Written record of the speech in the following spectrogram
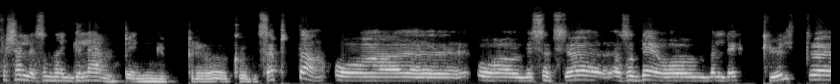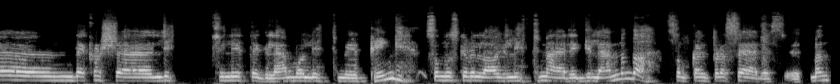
forskjellige sånne glamping-konsept. Og, og vi syns jo Altså, det er jo veldig kult. Det er kanskje litt lite glam og litt mye ping, så nå skal vi lage litt mer glam da, som kan plasseres ut. Men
